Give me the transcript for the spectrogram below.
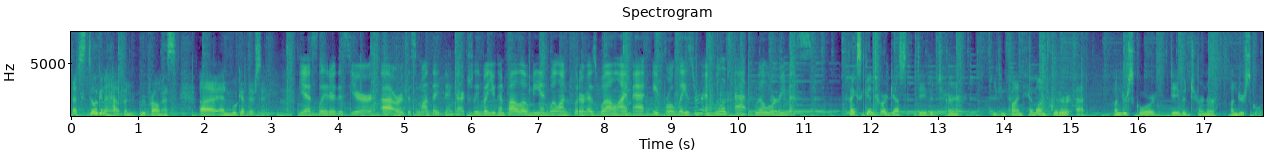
That's still going to happen, we promise. Uh, and we'll get there soon. Yes, later this year, uh, or this month, I think, actually. But you can follow me and Will on Twitter as well. I'm at April Glaser, and Will is at Will Oremus. Thanks again to our guest, David Turner. You can find him on Twitter at underscore David Turner underscore.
